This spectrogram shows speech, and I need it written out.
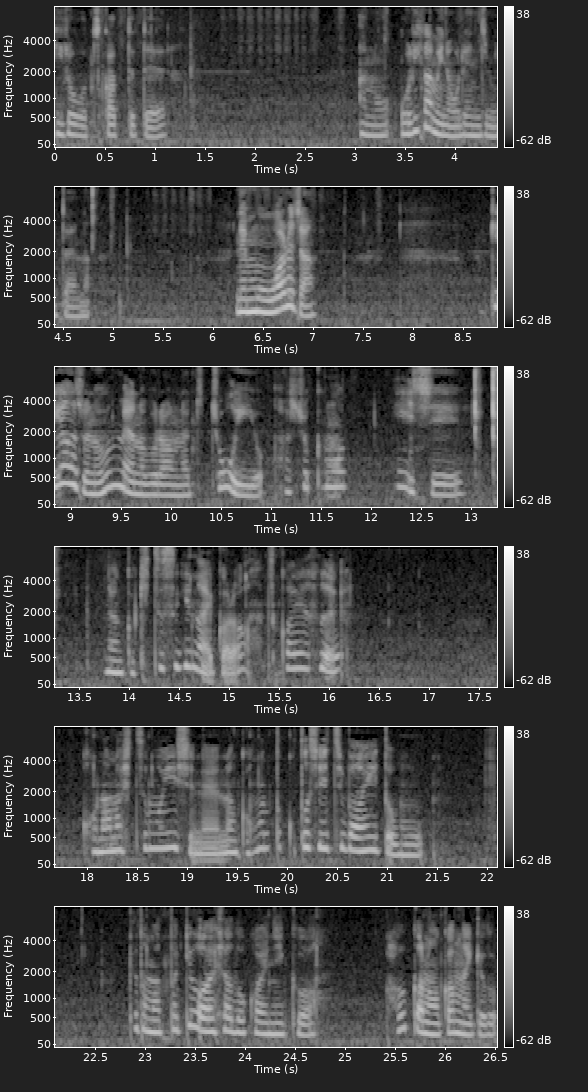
色を使ってて。あの折り紙のオレンジみたいな。ねもう終わるじゃん。マキアージュの運命のブラウンのやつ超いいよ。発色もいいしなんかきつすぎないから使いやすい。粉の質もいいしね。なんかほんと今年一番いいと思う。けどまた今日アイシャドウ買いに行くわ。買うかなわかんないけど。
